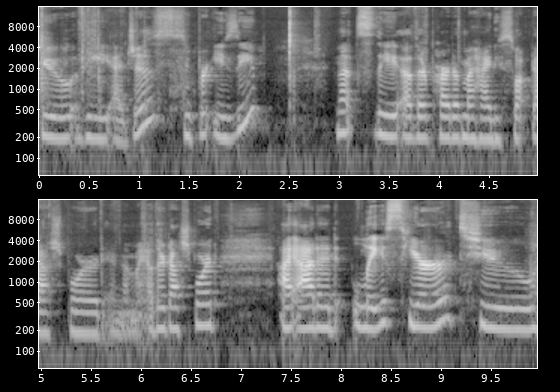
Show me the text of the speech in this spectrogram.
to the edges, super easy. That's the other part of my Heidi Swapp dashboard and then my other dashboard. I added lace here to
